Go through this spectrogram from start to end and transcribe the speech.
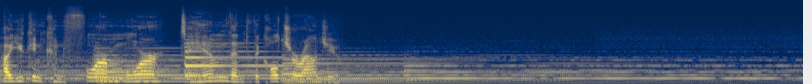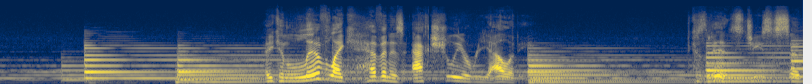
how you can conform more to Him than to the culture around you. How you can live like heaven is actually a reality. Because it is. Jesus said,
